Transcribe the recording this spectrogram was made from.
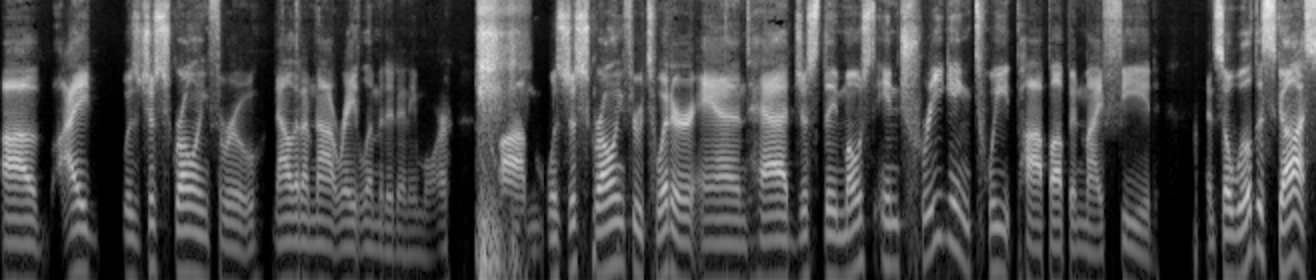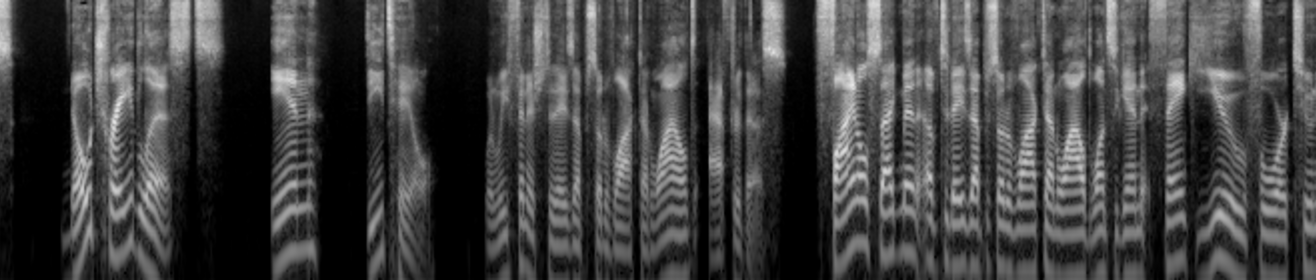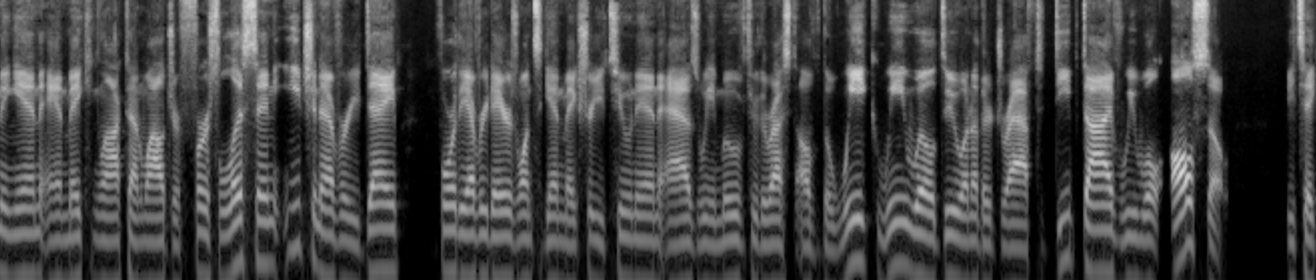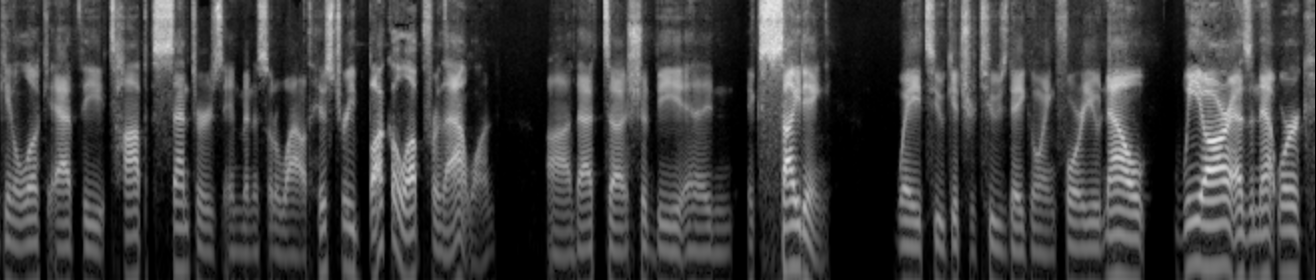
uh, I was just scrolling through now that I'm not rate limited anymore. um, was just scrolling through Twitter and had just the most intriguing tweet pop up in my feed, and so we'll discuss no trade lists in detail when we finish today's episode of Locked On Wild after this. Final segment of today's episode of Locked on Wild. Once again, thank you for tuning in and making Locked on Wild your first listen each and every day. For the everydayers, once again, make sure you tune in as we move through the rest of the week. We will do another draft deep dive. We will also be taking a look at the top centers in Minnesota Wild history. Buckle up for that one. Uh, that uh, should be an exciting way to get your Tuesday going for you. Now, we are as a network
